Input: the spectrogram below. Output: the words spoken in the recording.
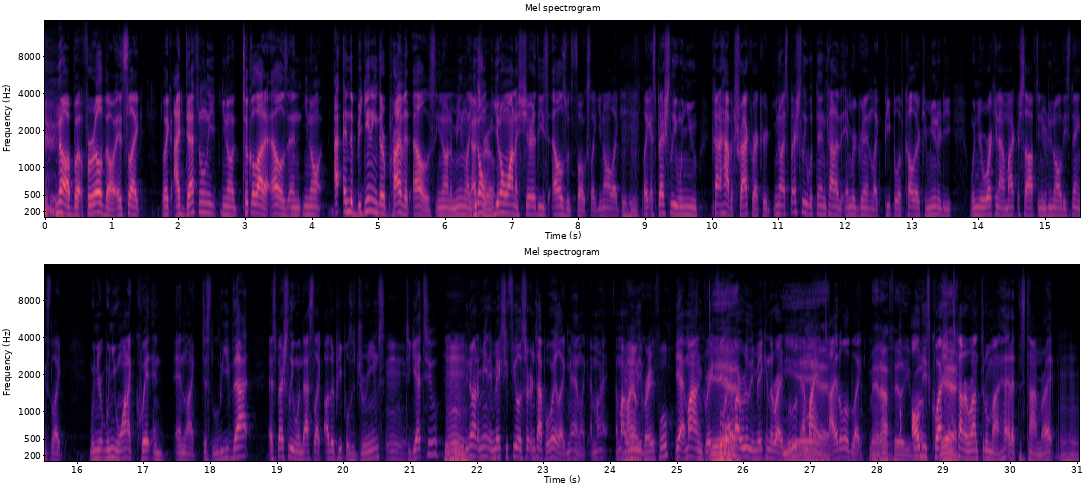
no, but for real though, it's like like I definitely you know took a lot of L's, and you know in the beginning they're private L's. You know what I mean? Like That's you don't real. you don't want to share these L's with folks. Like you know like mm-hmm. like especially when you kind of have a track record. You know especially within kind of the immigrant like people of color community when you're working at Microsoft and you're doing all these things like when you're when you want to quit and and like just leave that. Especially when that's like other people's dreams mm. to get to, mm-hmm. you know what I mean. It makes you feel a certain type of way. Like, man, like, am I, am I Am I really ungrateful? Yeah, am I ungrateful? Am I really making the right move? Am I entitled? Like, Man, I feel you. all bro. these questions Yeah. kind of run through my head at this time, right? Mm-hmm.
